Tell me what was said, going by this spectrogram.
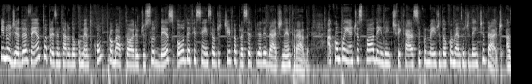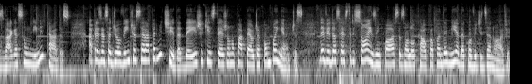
E no dia do evento, apresentar o documento comprobatório de surdez ou deficiência auditiva para ser prioridade na entrada. Acompanhantes podem identificar-se por meio de documento de identidade. As vagas são limitadas. A presença de ouvintes será permitida, desde que estejam no papel de acompanhantes, devido às restrições impostas ao local com a pandemia da Covid-19.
